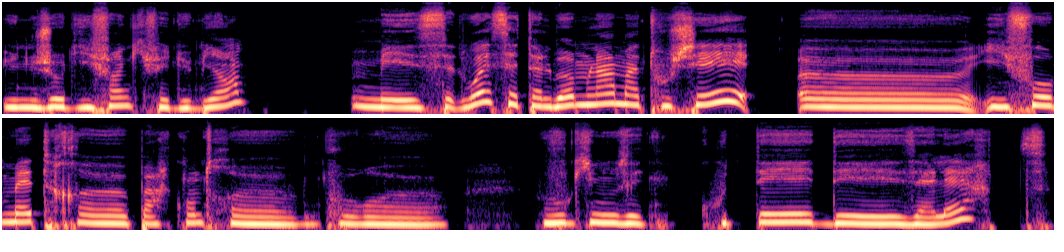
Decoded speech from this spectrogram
une jolie fin qui fait du bien. Mais ouais, cet album-là m'a touché. Euh, il faut mettre euh, par contre euh, pour vous qui nous écoutez des alertes.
